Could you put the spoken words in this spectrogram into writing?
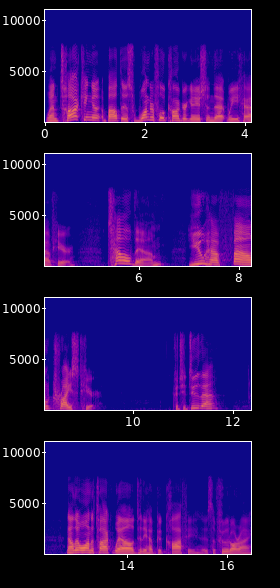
when talking about this wonderful congregation that we have here, tell them you have found Christ here. Could you do that? Now, they'll want to talk well, do they have good coffee? Is the food all right?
